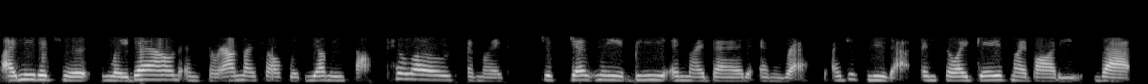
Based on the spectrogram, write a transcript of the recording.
I needed to lay down and surround myself with yummy soft pillows and like just gently be in my bed and rest. I just knew that. And so I gave my body that,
